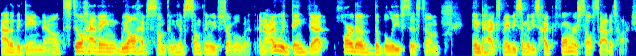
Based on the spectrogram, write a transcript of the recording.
out of the game now, still having, we all have something, we have something we've struggled with. And I would think that part of the belief system impacts maybe some of these high performers self sabotage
